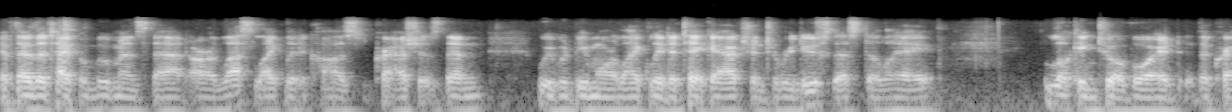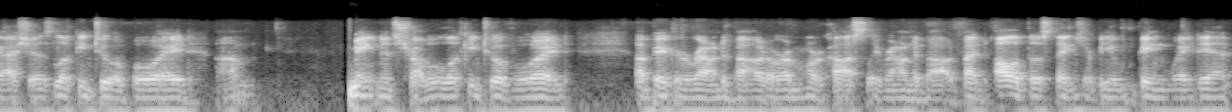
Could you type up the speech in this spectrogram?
If they're the type of movements that are less likely to cause crashes, then we would be more likely to take action to reduce this delay, looking to avoid the crashes, looking to avoid um, maintenance trouble, looking to avoid a bigger roundabout or a more costly roundabout. But all of those things are being being weighed in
